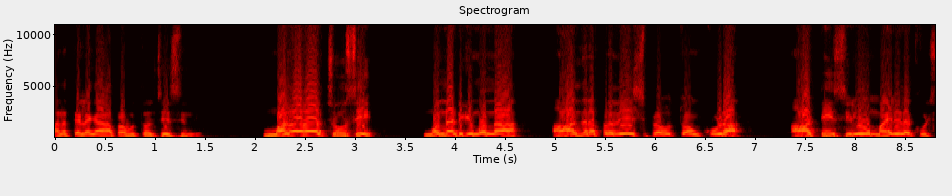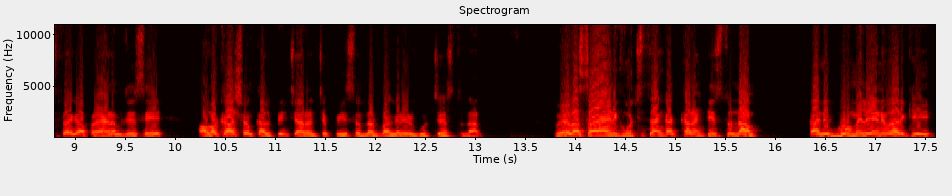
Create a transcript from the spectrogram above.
మన తెలంగాణ ప్రభుత్వం చేసింది. మన చూసి మొన్నటికి మొన్న ఆంధ్రప్రదేశ్ ప్రభుత్వం కూడా ఆర్టీసీలో మహిళలకు ఉచితంగా ప్రయాణం చేసే అవకాశం కల్పించారని చెప్పి ఈ సందర్భంగా నేను గుర్తు చేస్తున్నాను. వ్యవసాయానికి ఉచితంగా కరెంట్ ఇస్తున్నాం. కానీ భూమి లేని వారికి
